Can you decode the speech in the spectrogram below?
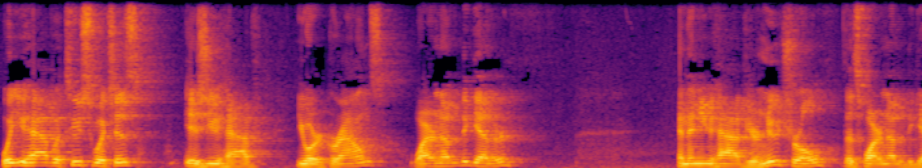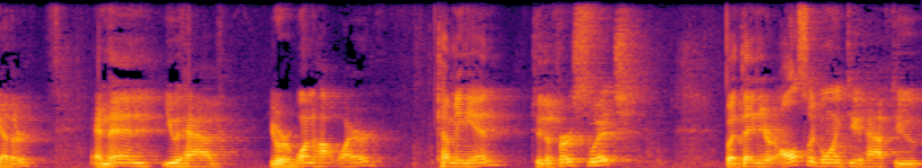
What you have with two switches is you have your grounds wire nutted together and then you have your neutral that's wire nutted together. And then you have your one hot wire coming in to the first switch. But then you're also going to have to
